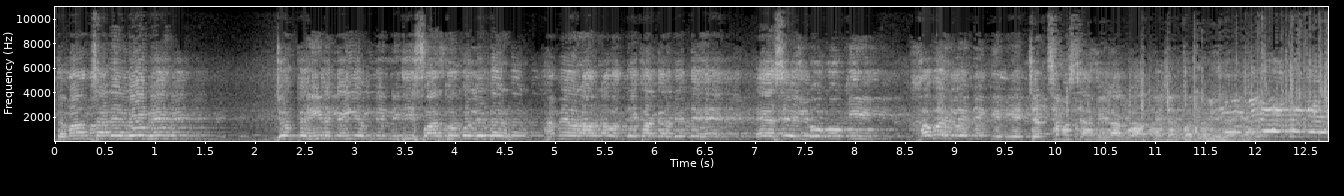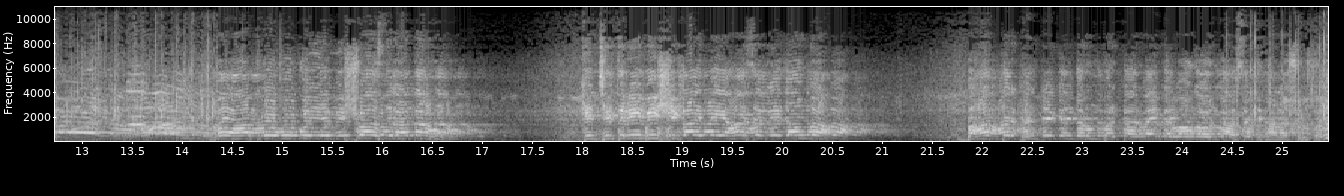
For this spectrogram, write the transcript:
तमाम सारे लोग हैं, जो कहीं ना कहीं अपने निजी स्वार्थों को लेकर हमें और आपको अनदेखा कर देते हैं। ऐसे लोगों की खबर लेने के लिए जन समस्या मेला को आपके जनपद में भेजा गया मैं आप लोगों को यह विश्वास दिलाता हूँ कि जितनी भी शिकायतें यहाँ से ले जाऊँगा बहत्तर घंटे के अंदर उन पर कार्रवाई करवाऊँगा उनका असर दिखाना शुरू करूँगा।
